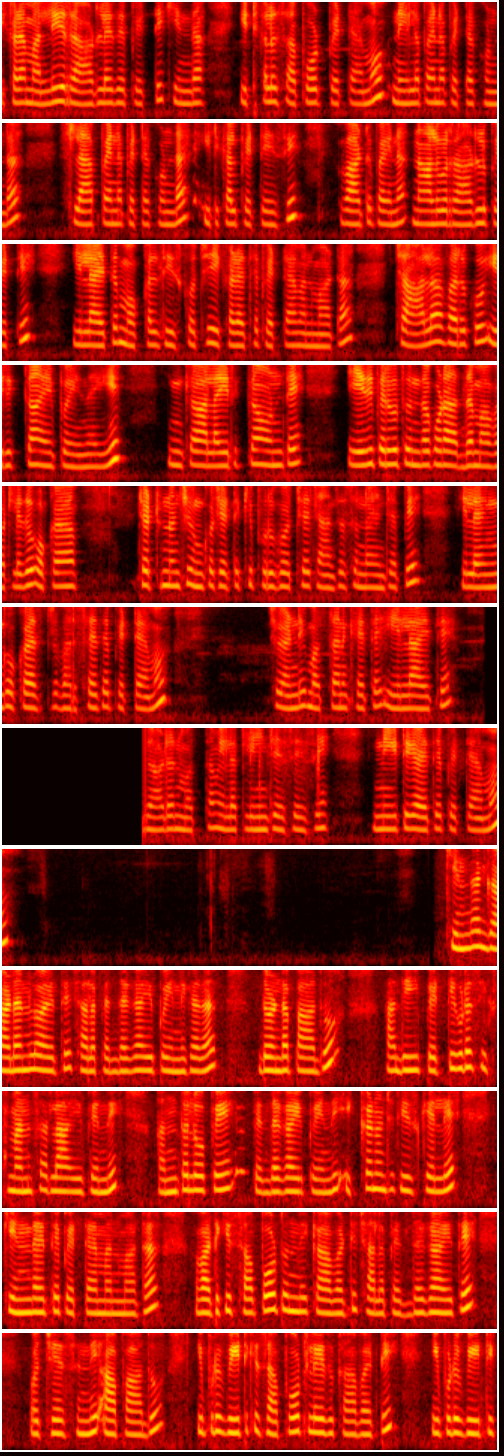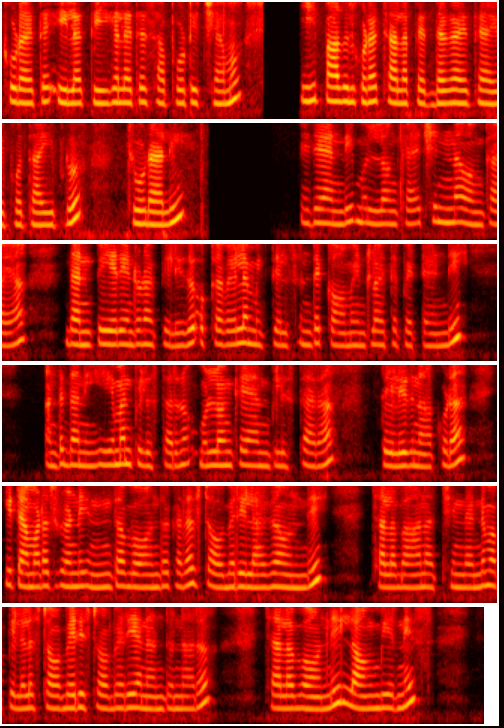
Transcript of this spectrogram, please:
ఇక్కడ మళ్ళీ రాడ్లు అయితే పెట్టి కింద ఇటుకలు సపోర్ట్ పెట్టాము. నేలపైన పెట్టకుండా స్లాబ్ పైన పెట్టకుండా ఇటుకలు పెట్టేసి వాటిపైన నాలుగు రాడ్లు పెట్టి ఇలా అయితే మొక్కలు తీసుకొచ్చి ఇక్కడైతే పెట్టామన్నమాట. చాలా వరకు ఇరుగ్గా అయిపోయినాయి. ఇంకా అలా ఇరుగ్గా ఉంటే ఏది పెరుగుతుందో కూడా అర్థం అవ్వట్లేదు. ఒక చెట్టు నుంచి ఇంకో చెట్టుకి పురుగు వచ్చే ఛాన్సెస్ ఉన్నాయని చెప్పి ఇలా ఇంకొక వరుస అయితే పెట్టాము. చూడండి మొత్తానికైతే ఇలా అయితే గార్డెన్ మొత్తం ఇలా క్లీన్ చేసేసి నీట్గా అయితే పెట్టాము. కింద గార్డెన్లో అయితే చాలా పెద్దగా అయిపోయింది కదా దొండపాదు. అది పెట్టి కూడా సిక్స్ మంత్స్ అట్లా అయిపోయింది. అంతలోపే పెద్దగా అయిపోయింది. ఇక్కడ నుంచి తీసుకెళ్ళి కింద అయితే పెట్టామన్నమాట. వాటికి సపోర్ట్ ఉంది కాబట్టి చాలా పెద్దగా అయితే వచ్చేసింది ఆ పాదు. ఇప్పుడు వీటికి సపోర్ట్ లేదు కాబట్టి ఇప్పుడు వీటికి కూడా అయితే ఇలా తీగలు అయితే సపోర్ట్ ఇచ్చాము. ఈ పాదులు కూడా చాలా పెద్దగా అయితే అయిపోతాయి ఇప్పుడు. చూడాలి. ఇదే అండి ముల్లొంకాయ చిన్న వంకాయ. దాని పేరేంటో నాకు తెలియదు ఒకవేళ మీకు తెలుసుంటే కామెంట్లో అయితే పెట్టండి. అంటే దాన్ని ఏమని పిలుస్తారు? ముల్లొంకాయ అని పిలుస్తారా? తెలియదు నాకు కూడా. ఈ టమాటా చూడండి ఎంత బాగుందో కదా. స్ట్రాబెర్రీ లాగా ఉంది. చాలా బాగా నచ్చిందండి. మా పిల్లలు స్ట్రాబెర్రీ స్ట్రాబెర్రీ అని అంటున్నారు. చాలా బాగుంది. లాంగ్ బీర్నిస్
